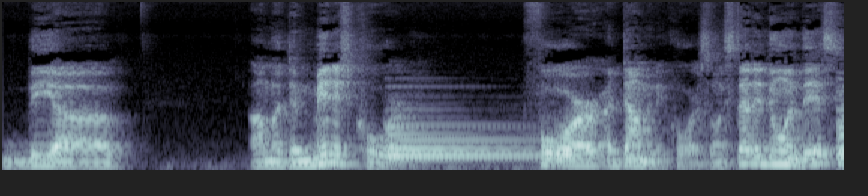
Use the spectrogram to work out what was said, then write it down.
the uh, um, a diminished chord for a dominant chord. So instead of doing this, you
